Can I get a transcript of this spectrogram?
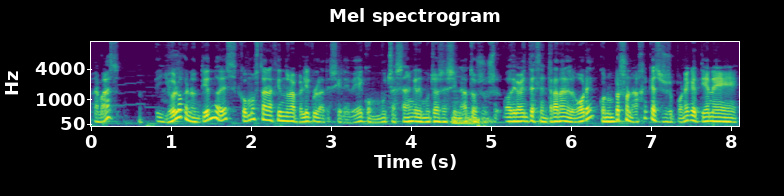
Además, yo lo que no entiendo es cómo están haciendo una película de serie B con mucha sangre, muchos asesinatos, sea, obviamente centrada en el gore, con un personaje que se supone que tiene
